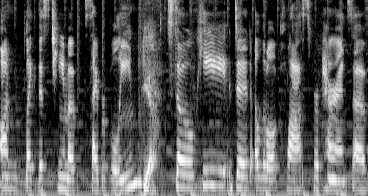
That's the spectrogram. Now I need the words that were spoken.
on like this team of cyberbullying. Yeah. So he did a little class for parents of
